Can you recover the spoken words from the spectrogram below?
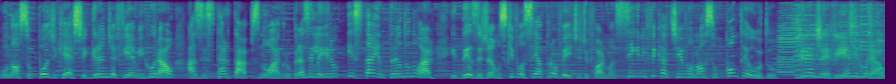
o nosso podcast Grande FM Rural, as startups no agro brasileiro, está entrando no ar e desejamos que você aproveite de forma significativa o nosso conteúdo. Grande FM Rural,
